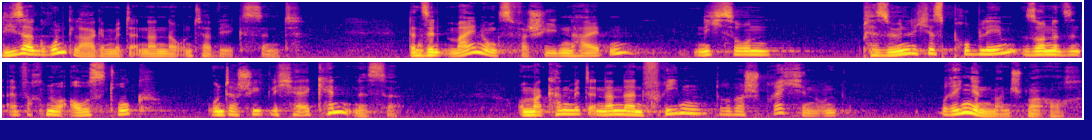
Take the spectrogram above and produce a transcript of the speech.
dieser Grundlage miteinander unterwegs sind. Dann sind Meinungsverschiedenheiten nicht so ein persönliches Problem, sondern sind einfach nur Ausdruck unterschiedlicher Erkenntnisse. Und man kann miteinander in Frieden darüber sprechen und ringen manchmal auch.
